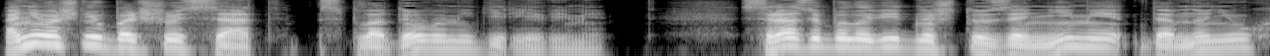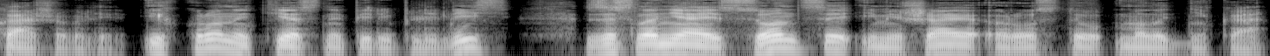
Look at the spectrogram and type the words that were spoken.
Они вошли в большой сад с плодовыми деревьями. Сразу было видно, что за ними давно не ухаживали. Их кроны тесно переплелись, заслоняя солнце и мешая росту молодняка.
